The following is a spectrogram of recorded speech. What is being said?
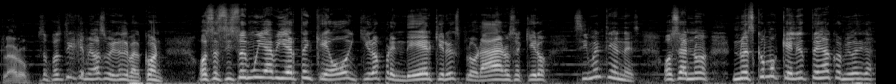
Claro. O sea, dije que me iba a subir en el balcón. O sea, sí soy muy abierta en que hoy quiero aprender, quiero explorar, o sea, quiero. ¿Sí me entiendes? O sea, no, no es como que él tenga conmigo y diga,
